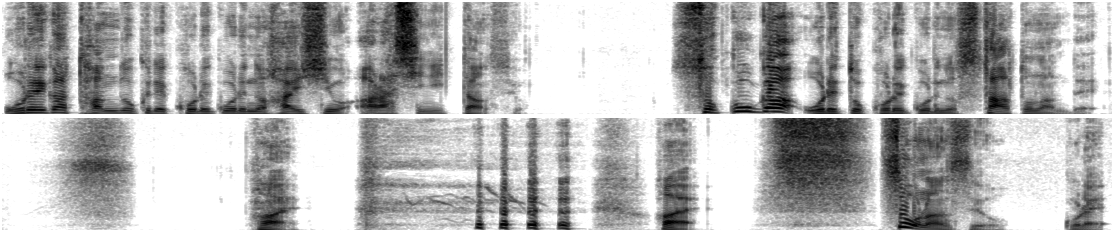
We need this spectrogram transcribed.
俺が単独でこれこれの配信を荒らしに行ったんですよ。そこが俺とこれこれのスタートなんで。はい。はい。そうなんですよ。これ。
